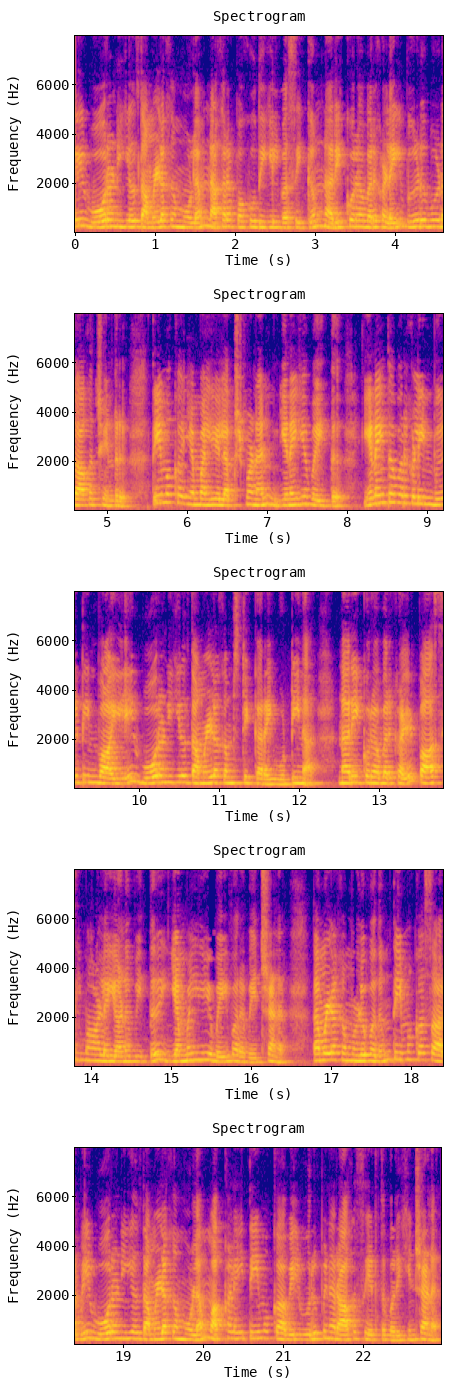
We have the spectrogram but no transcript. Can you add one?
ஓரணியில் தமிழகம் மூலம் நகரப்பகுதியில் வசிக்கும் நரிக்குறவர்களை வீடு வீடாக சென்று திமுக எம்எல்ஏ லக்ஷ்மணன் இணைய வைத்து இணைந்தவர்களின் வீட்டின் வாயிலில் ஓரணியில் தமிழகம் ஸ்டிக்கரை ஒட்டினார். நரிக்குறவர்கள் பாசி மாலை அணிவித்து எம்எல்ஏவை வரவேற்றனர். தமிழகம் முழுவதும் திமுக சார்பில் ஓரணியில் தமிழகம் மூலம் மக்களை திமுகவில் உறுப்பினராக சேர்த்து வருகின்றனர்.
